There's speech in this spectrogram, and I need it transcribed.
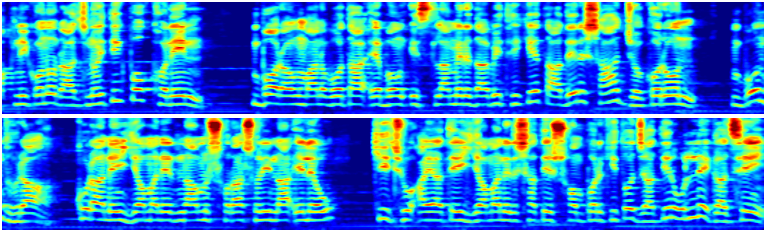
আপনি কোনো রাজনৈতিক পক্ষ নিন, বরং মানবতা এবং ইসলামের দাবি থেকে তাদের সাহায্য করুন। বন্ধুরা, কোরআনে ইয়ামানের নাম সরাসরি না এলেও কিছু আয়াতে ইয়ামানের সাথে সম্পর্কিত জাতির উল্লেখ আছে।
